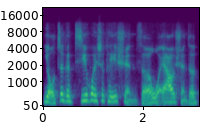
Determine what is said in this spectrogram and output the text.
有这个机会是可以选择，我要选择。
